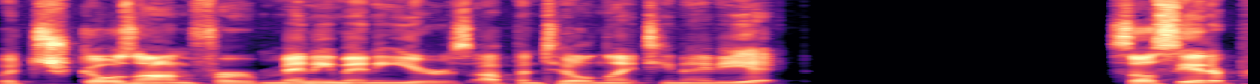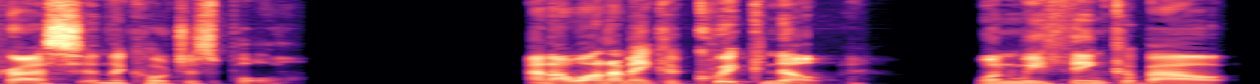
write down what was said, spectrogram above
which goes on for many, many years up until 1998. Associated Press and the coaches poll. And I want to make a quick note when we think about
